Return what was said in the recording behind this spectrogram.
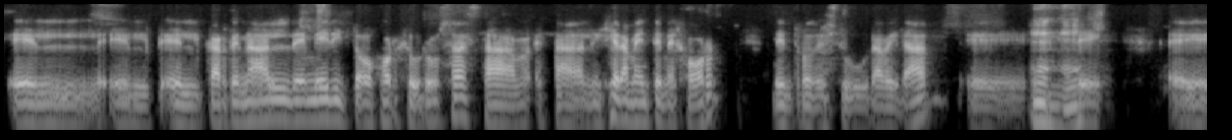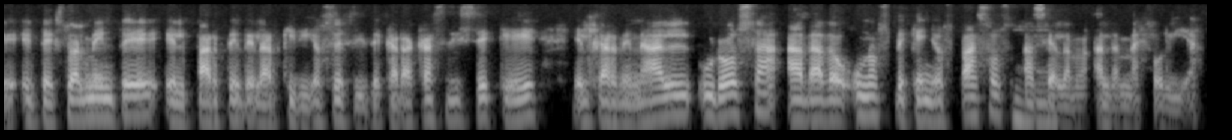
el, el, cardenal de mérito Jorge Urosa está, está ligeramente mejor dentro de su gravedad. Eh, textualmente el parte de la arquidiócesis de Caracas dice que el cardenal Urosa ha dado unos pequeños pasos hacia la, mejoría.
